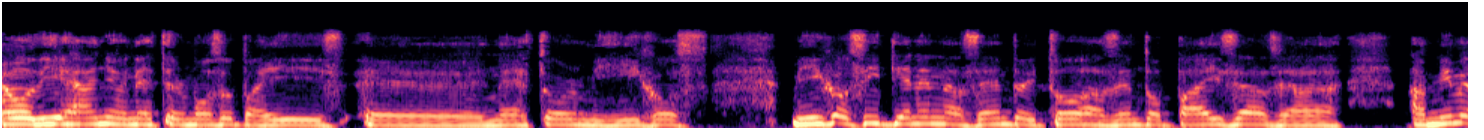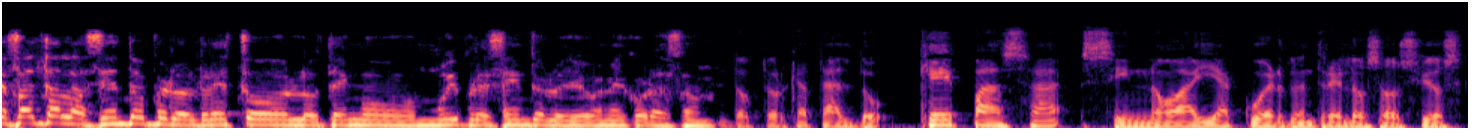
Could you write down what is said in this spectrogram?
Llevo 10 años en este hermoso país, eh, Néstor, mis hijos, mis hijos sí tienen acento y todos acento paisa, o sea, a mí me falta el acento, pero el resto lo tengo muy presente, lo llevo en el corazón. Doctor Cataldo, ¿qué pasa si no hay acuerdo entre los socios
